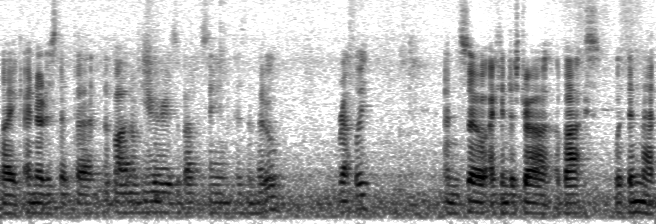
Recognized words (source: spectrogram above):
Like I noticed that the, the bottom here is about the same as the middle, roughly. And so I can just draw a box within that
